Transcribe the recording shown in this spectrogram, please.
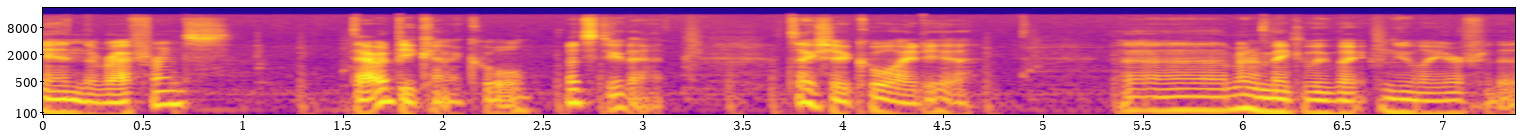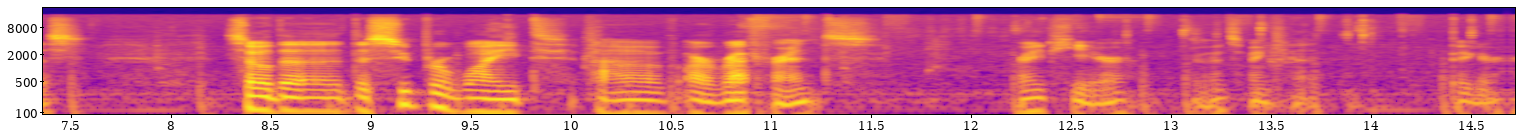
in the reference. That would be kind of cool. Let's do that. It's actually a cool idea. Uh, I'm going to make a new layer for this. So the, the super white of our reference right here, let's make that bigger.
